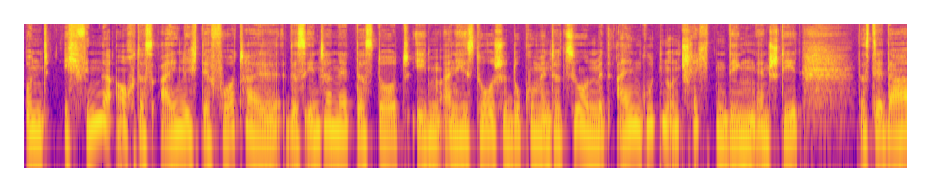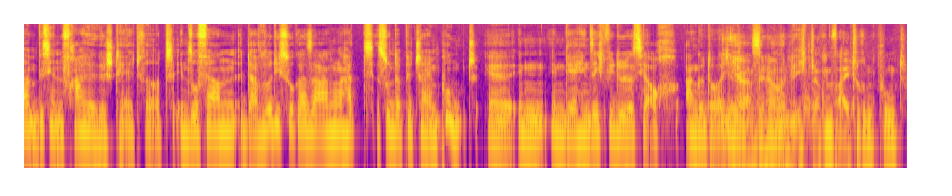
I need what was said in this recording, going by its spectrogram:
Und ich finde auch, dass eigentlich der Vorteil des Internet, dass dort eben eine historische Dokumentation mit allen guten und schlechten Dingen entsteht, dass der da ein bisschen in Frage gestellt wird. Insofern, da würde ich sogar sagen, hat Sundar Pichai einen Punkt äh, in, in der Hinsicht, wie du das ja auch angedeutet ja, hast. Ja, genau. Und ich glaube, einen weiteren Punkt,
